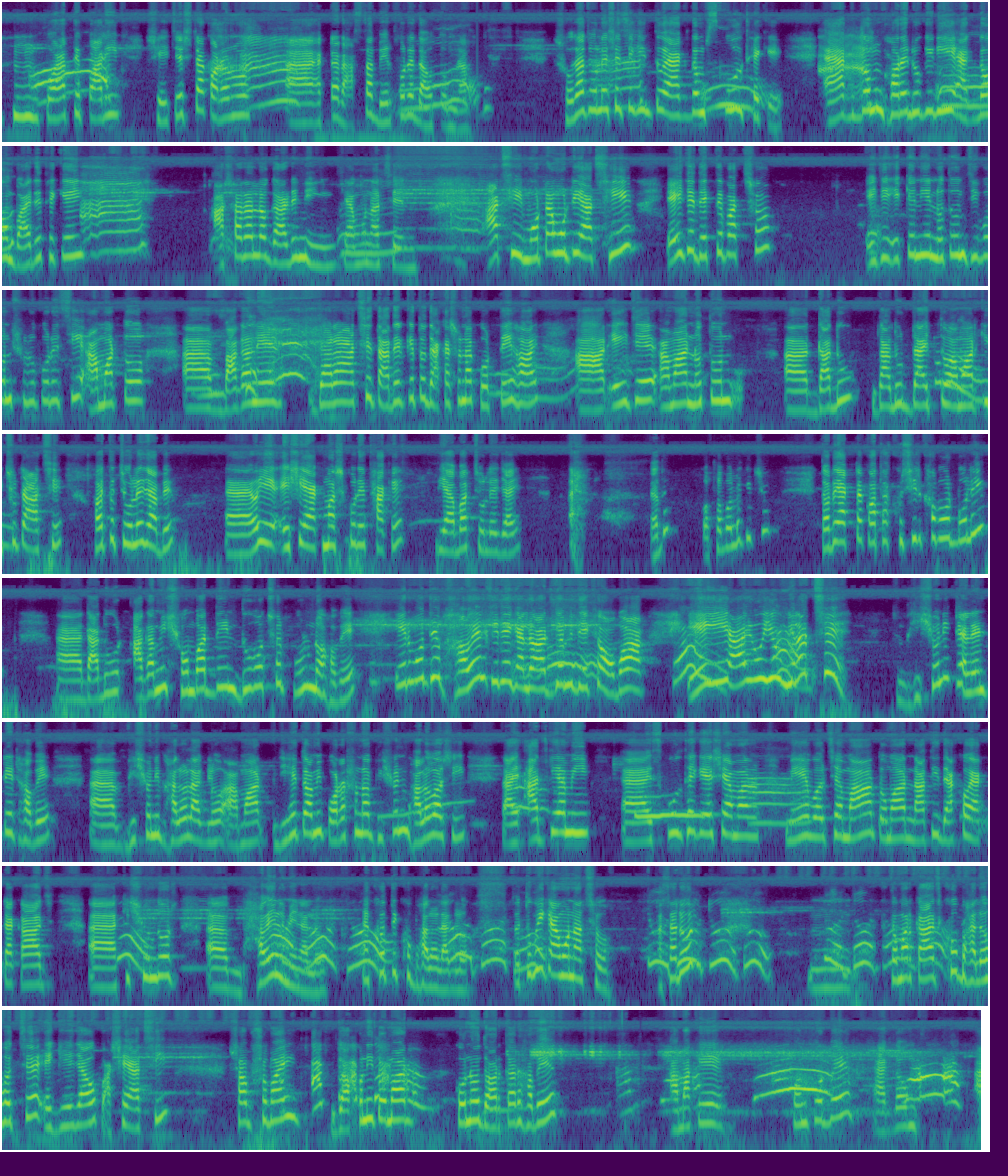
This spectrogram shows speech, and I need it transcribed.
করাতে পারি, সেই চেষ্টা করানোর একটা রাস্তা বের করে দাও তোমরা। সোজা চলে এসেছি কিন্তু একদম স্কুল থেকে। একদম ঘরে ঢুকিনি, একদম বাইরে থেকেই। আশার আলো গার্ডেনিং, কেমন আছেন? আছি, মোটামুটি আছি। এই যে দেখতে পাচ্ছ এই যে একে নিয়ে নতুন জীবন শুরু করেছি আমার তো বাগানের যারা আছে তাদেরকে তো দেখাশোনা করতেই হয়। আর এই যে আমার নতুন দাদু দাদুর দায়িত্ব আমার কিছুটা আছে হয়তো চলে যাবে। ওই এসে এক মাস করে থাকে দিয়ে আবার চলে যায়। দাদু কথা বলো কিছু? তবে একটা কথা খুশির খবর বলি দাদুর আগামী সোমবার দিন দু বছর পূর্ণ হবে। এর মধ্যে ভাওয়েল কিনে গেল আজকে আমি দেখে অবাক। এই আই ও ইউ মিলাচ্ছে? ভীষণই ট্যালেন্টেড হবে। ভীষণই ভালো লাগল। আমার যেহেতু আমি পড়াশোনা ভীষণ ভালোবাসি তাই আজকে আমি স্কুল থেকে এসে আমার মেয়ে বলছে মা তোমার নাতি দেখো একটা কাজ কি সুন্দর ভাওয়েল মেনালো হ্যাঁ, সত্যি খুব ভালো লাগল। তুমি কেমন আছো? আসারুল তোমার কাজ খুব ভালো হচ্ছে এগিয়ে যাও পাশে আছি। সব সময় যখনই তোমার কোনো দরকার হবে আমাকে ফোন করবে, একদম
